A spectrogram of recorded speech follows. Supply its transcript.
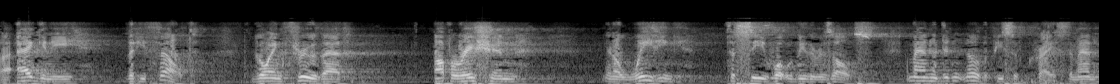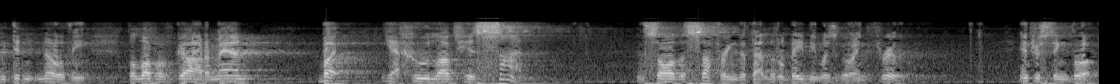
uh, agony that he felt going through that operation, you know, waiting to see what would be the results. A man who didn't know the peace of Christ, a man who didn't know the, the love of God, a man, but yet who loved his son and saw the suffering that that little baby was going through. Interesting book.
